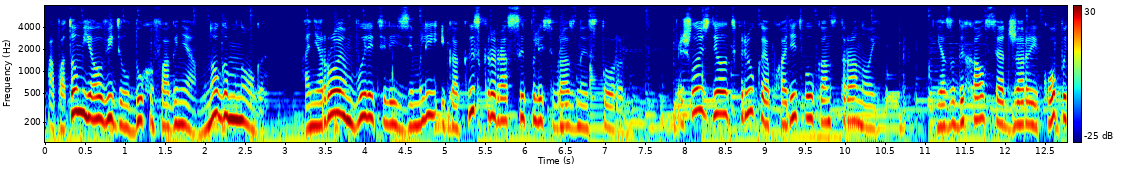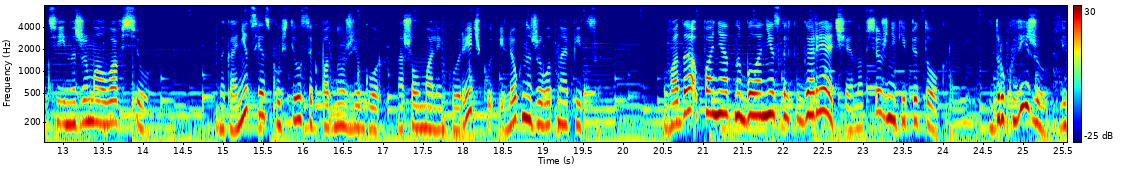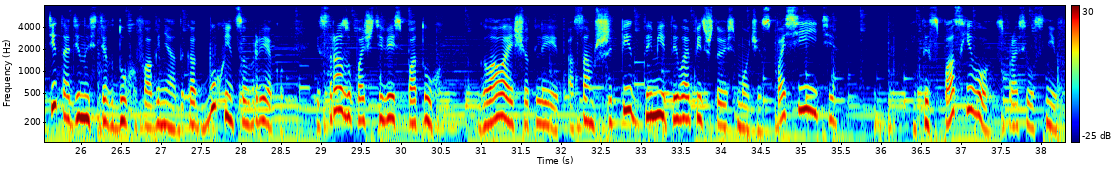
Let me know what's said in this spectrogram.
А потом я увидел духов огня, много-много. Они роем вылетели из земли и как искры рассыпались в разные стороны. Пришлось сделать крюк и обходить вулкан стороной. Я задыхался от жары и копоти и нажимал вовсю. Наконец я спустился к подножью гор, нашел маленькую речку и лег на живот напиться. Вода, понятно, была несколько горячая, но все же не кипяток. Вдруг вижу, летит один из тех духов огня, да как бухнется в реку, и сразу почти весь потух. Голова еще тлеет, а сам шипит, дымит и вопит, что есть мочи. «Спасите!» «И ты спас его?» — спросил Сниф.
